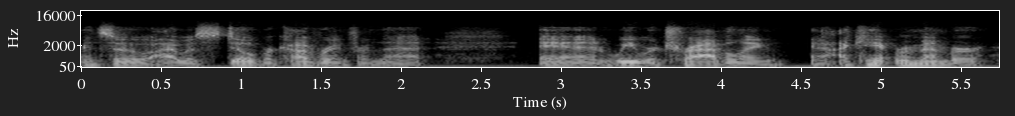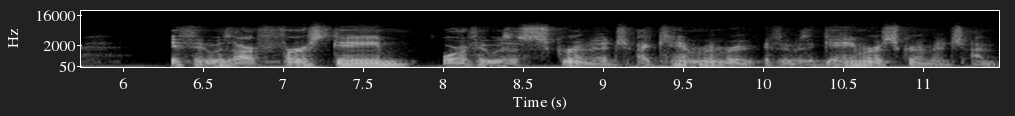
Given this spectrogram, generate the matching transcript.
and so I was still recovering from that. And we were traveling. And I can't remember if it was our first game or if it was a scrimmage. I can't remember if it was a game or a scrimmage. I'm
